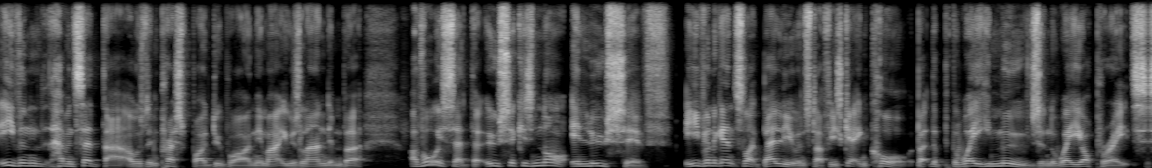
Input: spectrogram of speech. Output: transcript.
even having said that, I was impressed by Dubois and the amount he was landing, but. I've always said that Usyk is not elusive. Even against like Bellew and stuff, he's getting caught. But the, the way he moves and the way he operates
